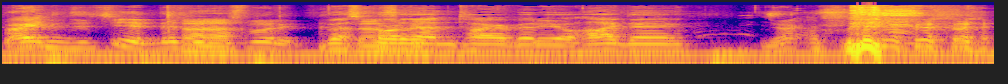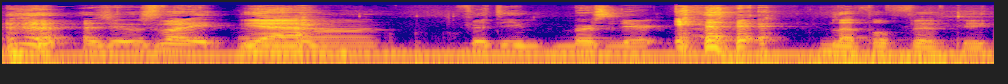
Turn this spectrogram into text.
right in the chin. That shit Uh, was funny. Best Sounds part of good. that entire video. Hi, dang. that shit was funny. Yeah, 50 mercenary. level 50.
